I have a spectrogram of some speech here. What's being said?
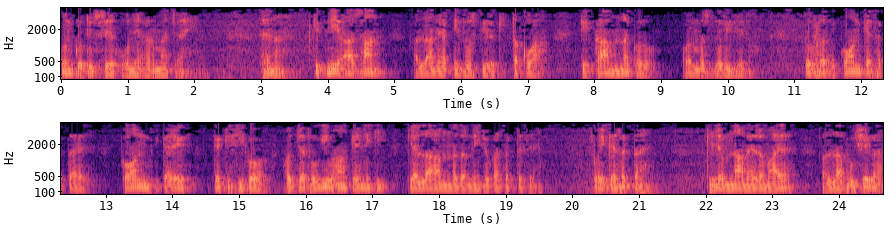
ان کو تجھ سے خونے ارما چاہیے۔ ہے نا؟ کتنی آسان اللہ نے اپنی دوستی رکھی۔ تقوا کہ کام نہ کرو اور مزدوری لے لو۔ تو کون کہہ سکتا ہے؟ کون کہے کہ کسی کو حجت ہوگی وہاں کہنے کی کہ اللہ ہم نظر نہیں جھکا سکتے تھے؟ کوئی کہہ سکتا ہے کہ جب نامحرم آئے اللہ پوچھے گا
